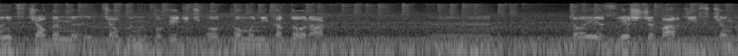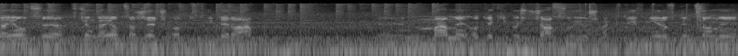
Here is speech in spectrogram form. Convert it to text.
Koniec chciałbym, chciałbym powiedzieć o komunikatorach. Yy, To jest jeszcze bardziej wciągająca rzecz od Twittera. Yy, Mamy od jakiegoś czasu już aktywnie rozkręcony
